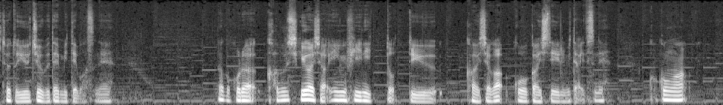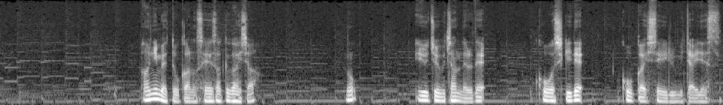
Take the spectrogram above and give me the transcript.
ちょっと YouTube で見てますね。なんかこれは株式会社インフィニットっていう会社が公開しているみたいですね。ここがアニメとかの制作会社の YouTube チャンネルで公式で公開しているみたいです。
